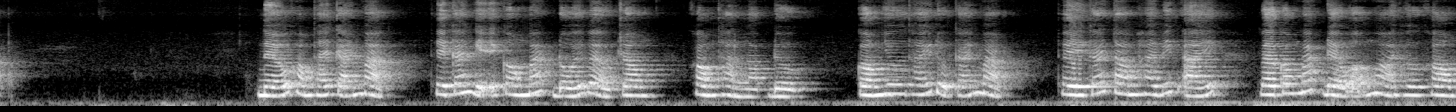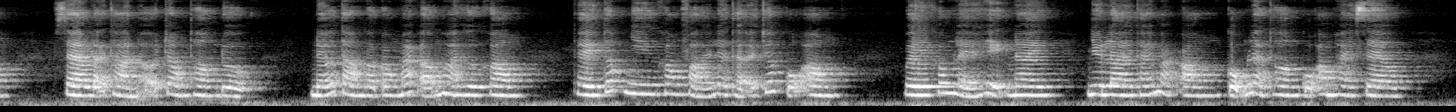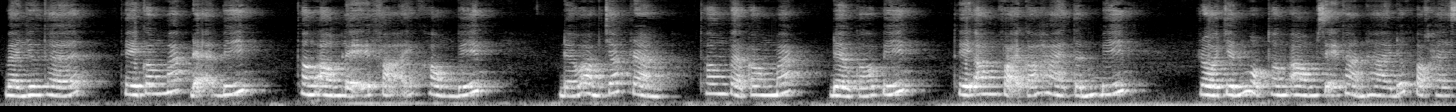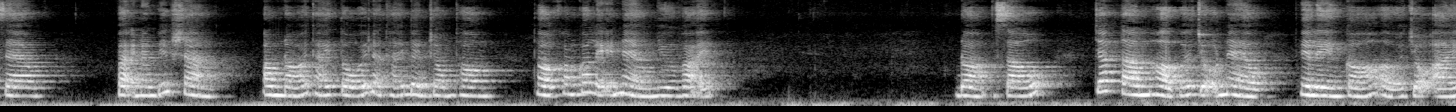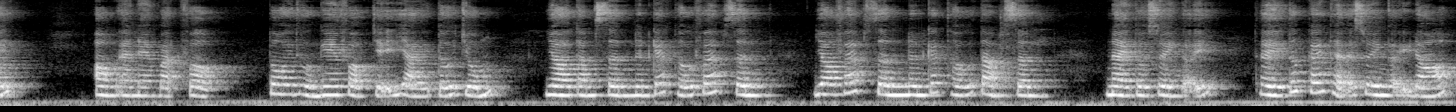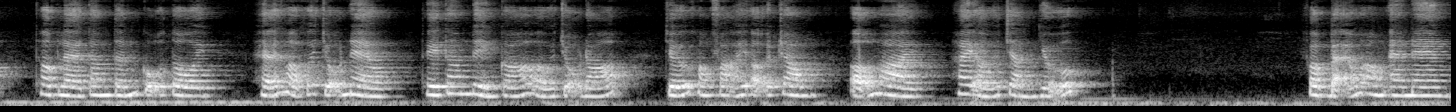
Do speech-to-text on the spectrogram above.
nếu không thấy cái mặt thì cái nghĩa con mắt đối vào trong không thành lập được còn như thấy được cái mặt thì cái tâm hay biết ấy và con mắt đều ở ngoài hư không sao lại thành ở trong thân được nếu tâm và con mắt ở ngoài hư không thì tất nhiên không phải là thể chất của ông. Vì không lẽ hiện nay Như Lai thấy mặt ông cũng là thân của ông hay sao? Và như thế thì con mắt đã biết, thân ông lẽ phải không biết. Nếu ông chắc rằng thân và con mắt đều có biết, thì ông phải có hai tính biết. Rồi chính một thân ông sẽ thành hai Đức Phật hay sao? Vậy nên biết rằng, ông nói thấy tối là thấy bên trong thân, Thật không có lẽ nào như vậy. Đoạn 6 Chấp tâm hợp với chỗ nào thì liền có ở chỗ ấy. Ông A Nan bạch Phật, tôi thường nghe Phật chỉ dạy tứ chúng, do tâm sinh nên các thứ pháp sinh, do pháp sinh nên các thứ tâm sinh. Này tôi suy nghĩ, thì tất cái thể suy nghĩ đó thật là tâm tính của tôi, hễ hợp với chỗ nào thì tâm liền có ở chỗ đó, chứ không phải ở trong, ở ngoài hay ở trần giữa. Phật bảo ông A Nan,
